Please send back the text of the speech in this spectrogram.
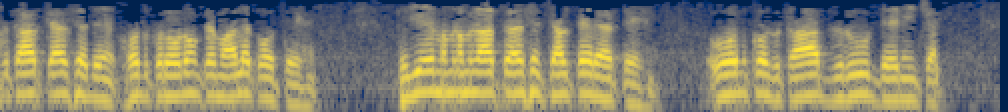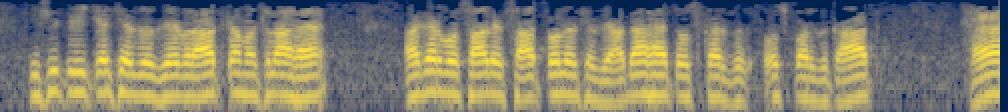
سرکار کیسے دیں؟ خود کروڑوں کے مالک ہوتے ہیں۔ تو یہ معاملات تو ایسے چلتے رہتے ہیں۔ وہ ان کو زکوٰۃ ضرور دینی چاہیے۔ اسی طریقے سے جو زیورات کا مسئلہ ہے، اگر وہ ساڑھے سات تولے سے زیادہ ہے تو اس اس پر زکوٰۃ ہے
